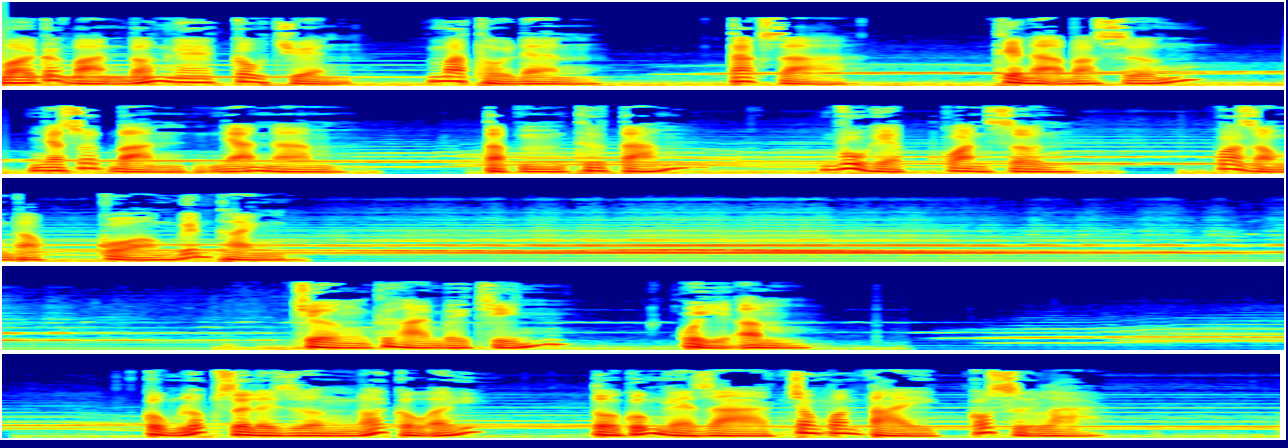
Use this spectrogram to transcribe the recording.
Mời các bạn đón nghe câu chuyện Ma Thổi Đèn, Tác giả Thiên Hạ Ba Sướng, Nhà xuất bản Nhã Nam, Tập thứ 8 Vũ Hiệp Quan Sơn, Qua giọng đọc của Nguyễn Thành. Trường thứ 29 Quỷ âm. Cùng lúc rơi lời giường nói câu ấy Tôi cũng nghe ra trong quan tài có sự lạ.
